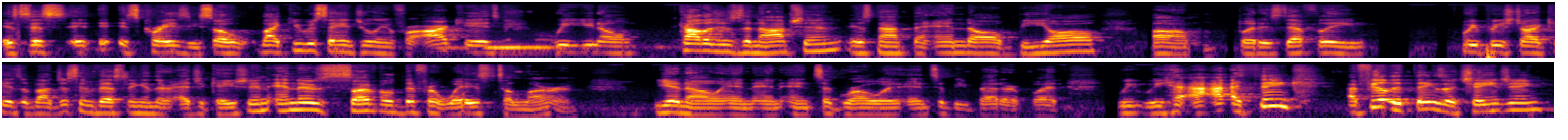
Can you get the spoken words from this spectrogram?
It's just it, it's crazy. So, like you were saying, Julian, for our kids, we you know college is an option. It's not the end all be all, um, but it's definitely we preach to our kids about just investing in their education. And there's several different ways to learn, you know, and and and to grow and, to be better. But we we ha- I, I think I feel that things are changing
